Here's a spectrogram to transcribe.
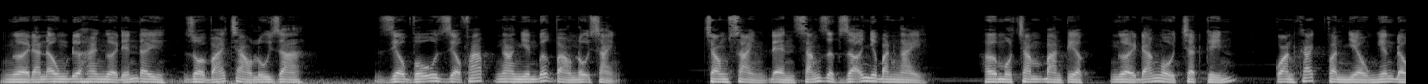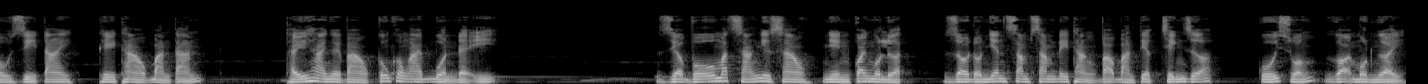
Người đàn ông đưa hai người đến đây, Rồi vái chào lui ra. Diệu Vũ, Diệu Pháp ngang nhiên bước vào nội sảnh. Trong sảnh đèn sáng rực rỡ như ban ngày. Hơn một trăm bàn tiệc, người đã ngồi chật kín. Quan khách phần nhiều nghiêng đầu dì tai, thì thào bàn tán. Thấy hai người vào cũng không ai buồn để ý. Diệu Vũ mắt sáng như sao, nhìn quanh một lượt, rồi đột nhiên xăm xăm đi thẳng vào bàn tiệc chính giữa. Cúi xuống gọi một người.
